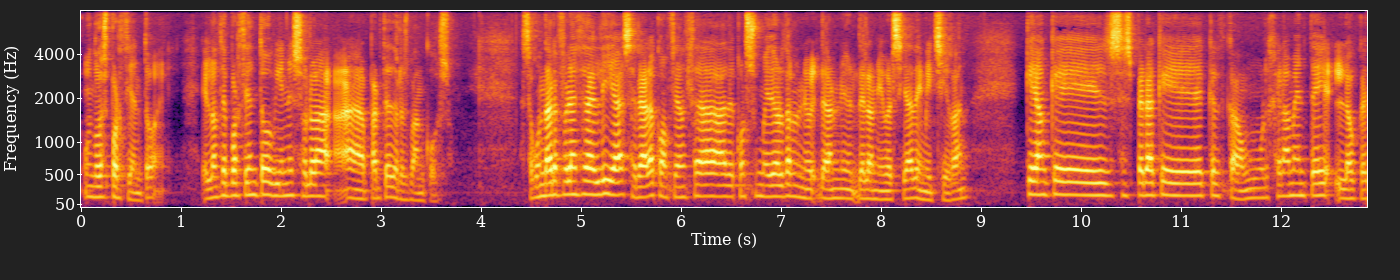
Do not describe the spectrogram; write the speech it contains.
un 2%. El 11% viene solo a parte de los bancos. La segunda referencia del día será la confianza del consumidor de la, Universidad de Michigan, que aunque se espera que crezca muy ligeramente, lo que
